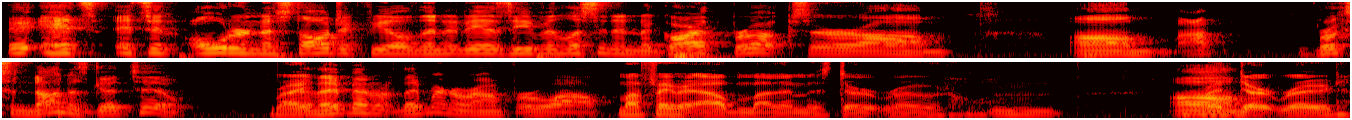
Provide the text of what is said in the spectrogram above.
it, it's it's an older nostalgic feel than it is even listening to Garth Brooks or um, um, I, Brooks and Dunn is good too. Right. And they've been they've been around for a while. My favorite album by them is Dirt Road. Um, Red Dirt Road.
